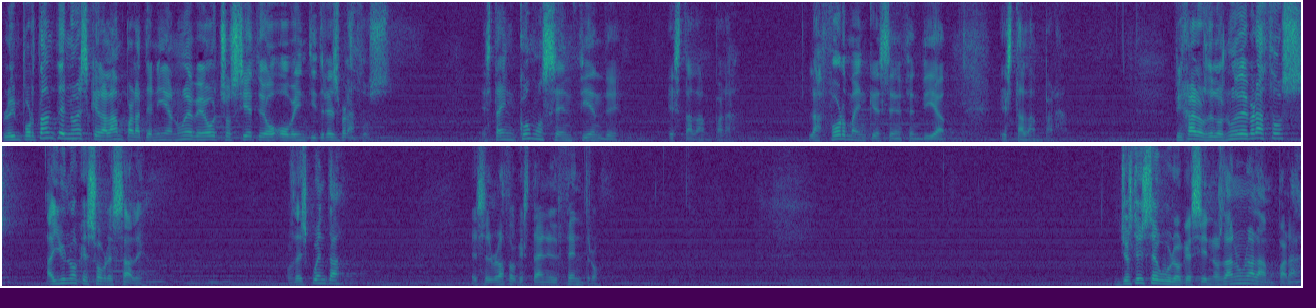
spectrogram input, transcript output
Lo importante no es que la lámpara tenía 9, 8, 7 o 23 brazos está en cómo se enciende esta lámpara, la forma en que se encendía esta lámpara. Fijaros, de los nueve brazos hay uno que sobresale. ¿Os dais cuenta? Es el brazo que está en el centro. Yo estoy seguro que si nos dan una lámpara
